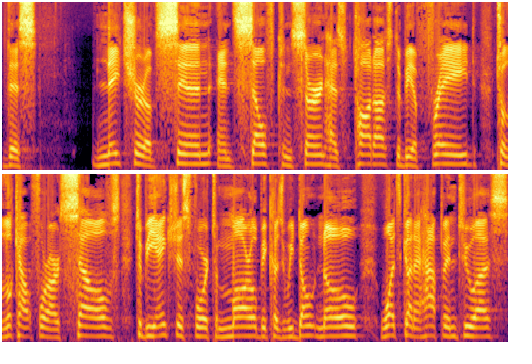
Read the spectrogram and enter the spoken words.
this nature of sin and self concern has taught us to be afraid, to look out for ourselves, to be anxious for tomorrow because we don't know what's going to happen to us.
